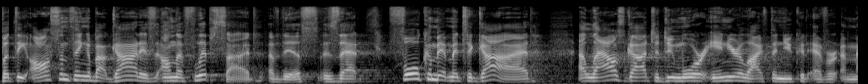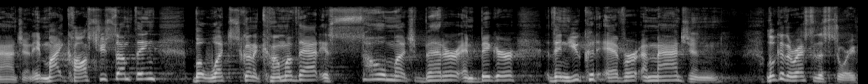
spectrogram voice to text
But the awesome thing about God is on the flip side of this is that full commitment to God allows God to do more in your life than you could ever imagine. It might cost you something, but what's going to come of that is so much better and bigger than you could ever imagine. Look at the rest of the story.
